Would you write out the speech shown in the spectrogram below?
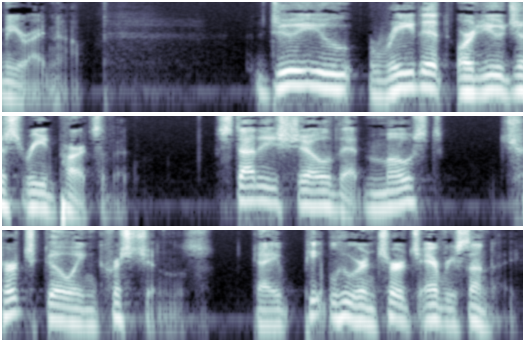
me right now. Do you read it or do you just read parts of it? Studies show that most church going Christians, okay, people who are in church every Sunday,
